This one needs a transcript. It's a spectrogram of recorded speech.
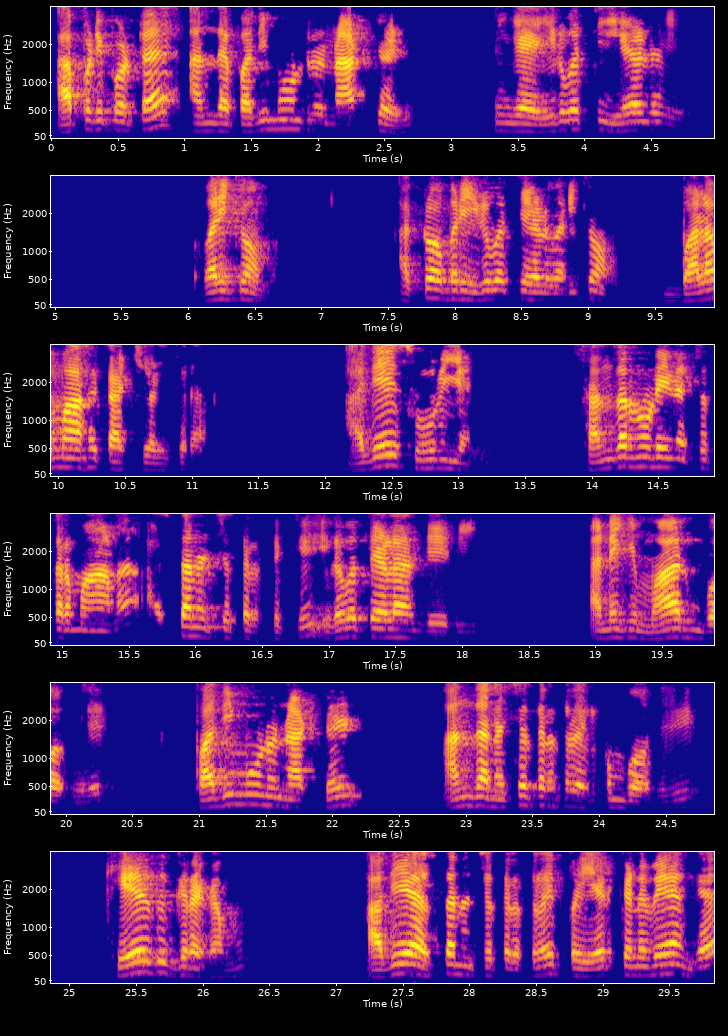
அப்படிப்பட்ட அந்த பதிமூன்று நாட்கள் நீங்கள் இருபத்தி ஏழு வரைக்கும் அக்டோபர் இருபத்தி ஏழு வரைக்கும் பலமாக காட்சி அளிக்கிறார். அதே சூரியன் சந்திரனுடைய நட்சத்திரமான அஸ்த நட்சத்திரத்துக்கு இருபத்தேழாம் தேதி அன்னைக்கு மாறும்போது பதிமூணு நாட்கள் அந்த நட்சத்திரத்தில் இருக்கும்போது கேது கிரகம் அதே அஸ்த நட்சத்திரத்தில் இப்போ ஏற்கனவே அங்கே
